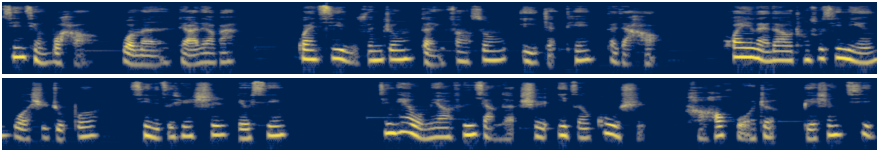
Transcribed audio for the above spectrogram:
心情不好，我们聊聊吧。关系五分钟等于放松一整天。大家好，欢迎来到重塑心灵，我是主播心理咨询师刘星。今天我们要分享的是一则故事：好好活着，别生气。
